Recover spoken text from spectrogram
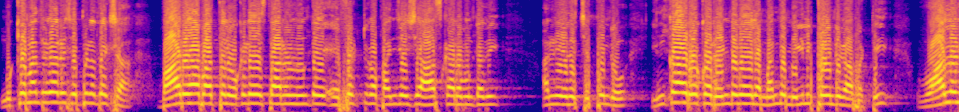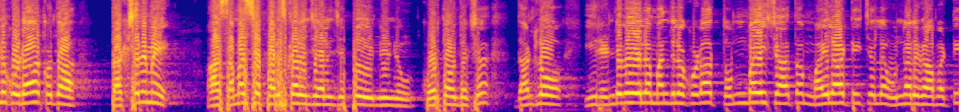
ముఖ్యమంత్రి గారు చెప్పిన అధ్యక్ష భార్యాభర్తలు ఒకటే స్థానంలో ఉంటే ఎఫెక్ట్గా పనిచేసే ఆస్కారం ఉంటుంది అని ఏదో చెప్పిందో ఇంకా ఒక రెండు వేల మంది మిగిలిపోయింది కాబట్టి వాళ్ళను కూడా కొంత తక్షణమే ఆ సమస్య పరిష్కారం చేయాలని చెప్పి నేను కోరుతాను అధ్యక్ష. దాంట్లో ఈ రెండు వేల మందిలో కూడా తొంభై శాతం మహిళా టీచర్లే ఉన్నారు కాబట్టి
